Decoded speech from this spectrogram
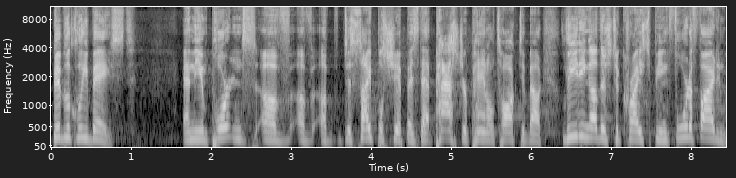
biblically based, and the importance of, of, of, discipleship, as that pastor panel talked about, leading others to Christ, being fortified and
